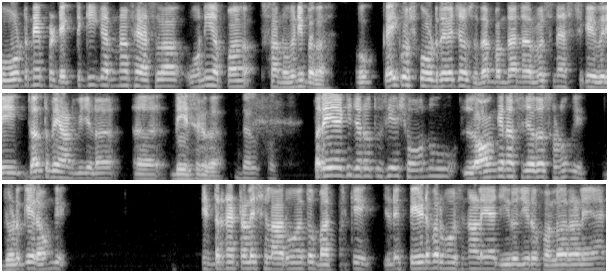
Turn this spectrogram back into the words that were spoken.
ਕੋਰਟ ਨੇ ਪ੍ਰੈਡਿਕਟ ਕੀ ਕਰਨਾ ਫੈਸਲਾ ਉਹ ਨਹੀਂ ਆਪਾਂ ਸਾਨੂੰ ਵੀ ਨਹੀਂ ਪਤਾ। ਉਹ ਕਈ ਕੁਝ ਕੋਰਟ ਦੇ ਵਿੱਚ ਹੋ ਸਕਦਾ ਬੰਦਾ ਨਰਵਸਨੈਸ ਚ ਕਈ ਵਾਰੀ ਗਲਤ ਬਿਆਨ ਵੀ ਜਿਹੜਾ ਦੇ ਸਕਦਾ। ਬਿਲਕੁਲ। ਪਰ ਇਹ ਹੈ ਕਿ ਜਦੋਂ ਤੁਸੀਂ ਇਹ ਸ਼ੋਅ ਨੂੰ ਲੌਂਗ ਇਨਫ ਜਦੋਂ ਸੁਣੋਗੇ ਜੁੜ ਕੇ ਰਹੋਗੇ ਇੰਟਰਨੈਟ ਵਾਲੇ ਸ਼ਲਾਰੂਆਂ ਤੋਂ ਬਚ ਕੇ ਜਿਹੜੇ ਪੇਡ ਪ੍ਰਮੋਸ਼ਨ ਵਾਲੇ ਆ 00 ਫਾਲੋਅਰ ਵਾਲੇ ਆ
